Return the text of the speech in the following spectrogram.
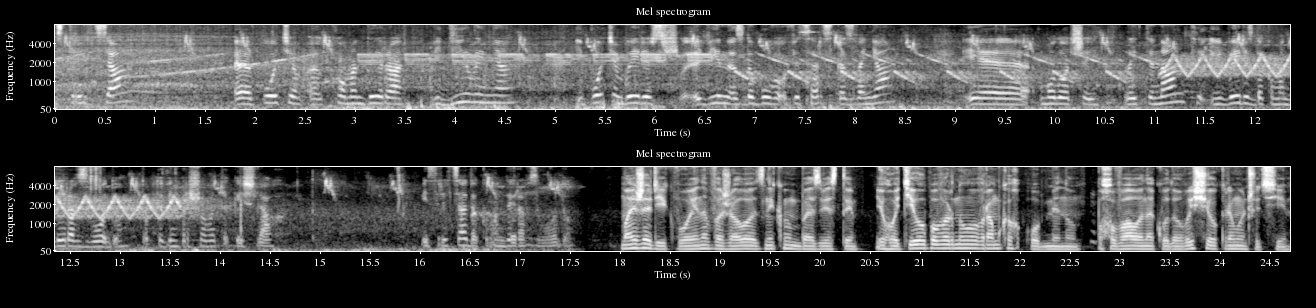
стрільця, е, потім е, командира відділення, і потім виріс він здобув офіцерське звання, молодший лейтенант, і виріс до командира взводу. Тобто він пройшов такий шлях від стрільця до командира взводу. Майже рік воїна вважали зниклим безвісти. Його тіло повернуло в рамках обміну. Поховали на кладовищі у Кременчуці.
